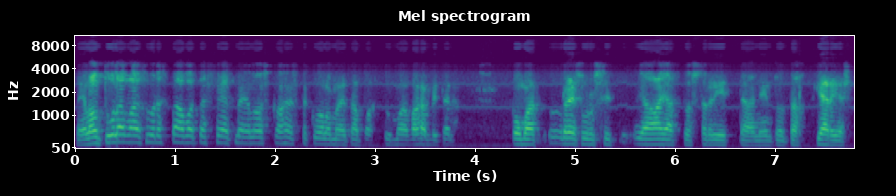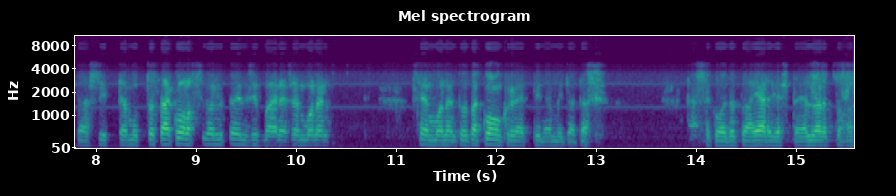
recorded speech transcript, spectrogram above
meillä on tulevaisuudessa tavoite se, että meillä olisi kahdesta kolmeen tapahtumaa vähän miten omat resurssit ja ajat tuossa riittää, niin tota, järjestää sitten. Mutta tämä golfi on nyt ensimmäinen semmoinen, semmoinen tota konkreettinen, mitä tässä, tässä koitetaan järjestää ja lyödä tuohon,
